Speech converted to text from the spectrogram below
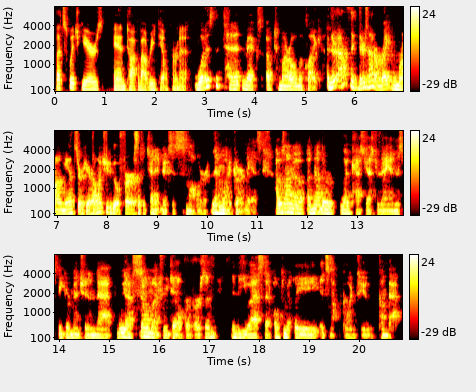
Let's switch gears and talk about retail for a minute. What does the tenant mix of tomorrow look like? And there, I don't think there's not a right and wrong answer here. I want you to go first. The tenant mix is smaller than what it currently is. I was on a, another webcast yesterday, and the speaker mentioned that we have so much retail per person in the US that ultimately it's not going to come back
